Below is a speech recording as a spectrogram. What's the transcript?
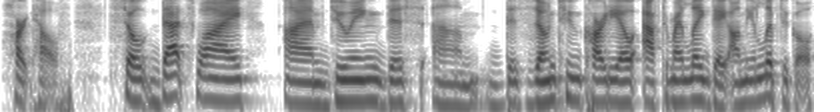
heart health. So that's why I'm doing this um, this zone two cardio after my leg day on the elliptical.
